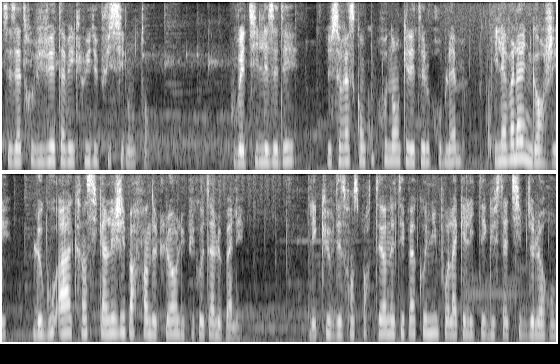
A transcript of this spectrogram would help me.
Ces êtres vivaient avec lui depuis si longtemps. Pouvait-il les aider, ne serait-ce qu'en comprenant quel était le problème? Il avala une gorgée, le goût âcre ainsi qu'un léger parfum de chlore lui picota le palais. Les cuves des transporteurs n'étaient pas connus pour la qualité gustative de leur eau.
